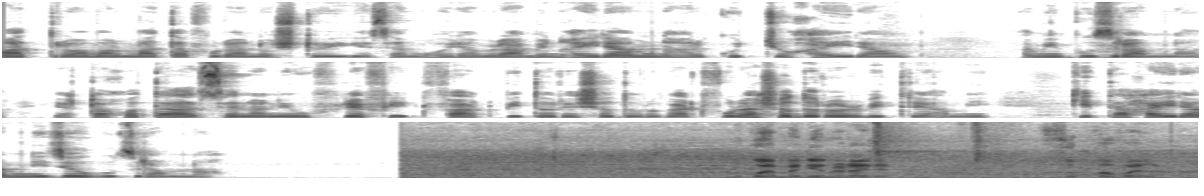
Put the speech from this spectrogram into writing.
মাত্র আমার মাথা ফুরা নষ্ট হয়ে গেছে। আমি হইরাম রামেন খাইরাম না, আর কুচ্চু খাইরাম? আমি বুঝরাম না। একটা কথা আছে নানি উফরে ফিটফাট ভিতরে সদরঘাট ফুরা সদরের ভিতরে আমি। কিতা খাইরাম, নিজেও বুঝরাম না। Muko emme tiedä näitä. Sukko vielä.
